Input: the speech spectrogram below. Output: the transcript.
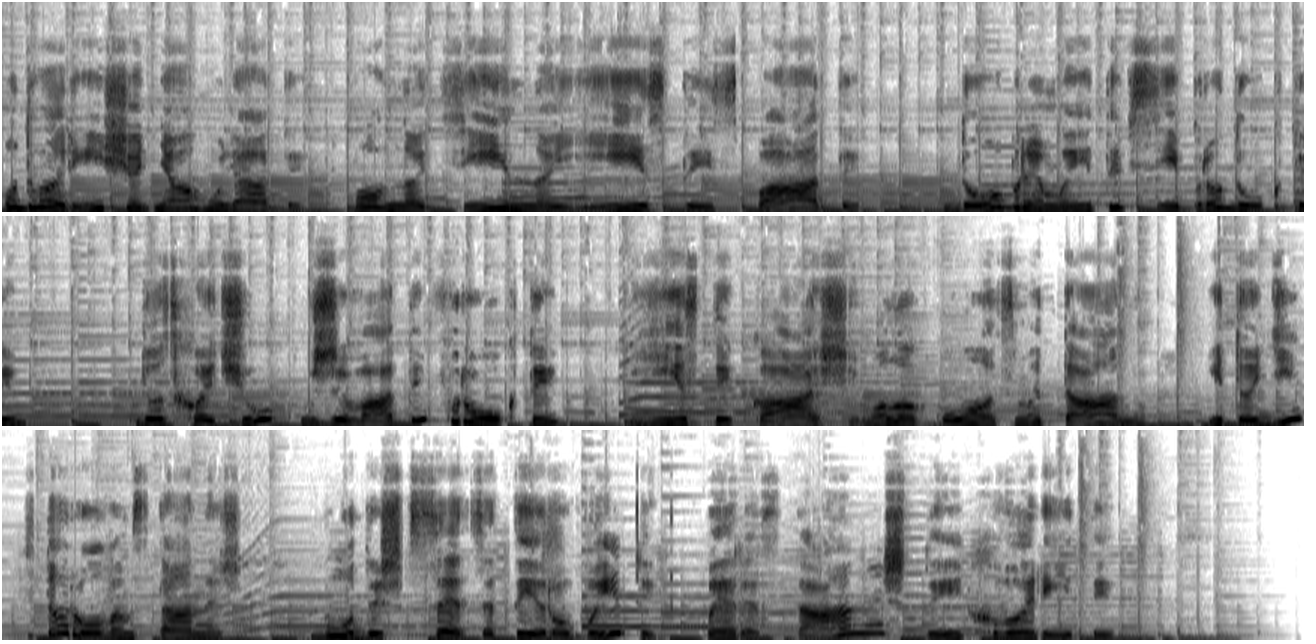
у дворі щодня гуляти, повноцінно їсти й спати, добре мити всі продукти, досхочу вживати фрукти, їсти каші, молоко, сметану, і тоді здоровим станеш. Будеш все це ти робити, перестанеш ти хворіти.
